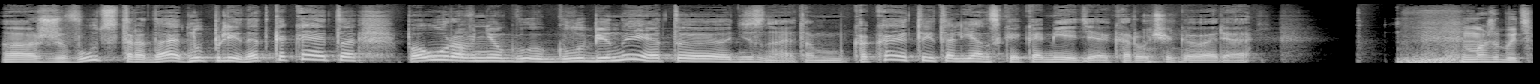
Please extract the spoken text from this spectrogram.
э, живут, страдают. Ну, блин, это какая-то по уровню глубины, это, не знаю, там, какая-то итальянская комедия, короче говоря. Может быть.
